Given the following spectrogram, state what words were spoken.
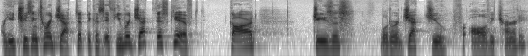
Are you choosing to reject it? Because if you reject this gift, God, Jesus, will reject you for all of eternity.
